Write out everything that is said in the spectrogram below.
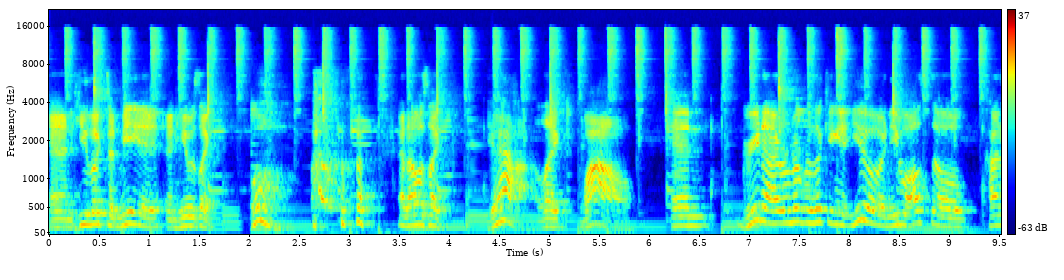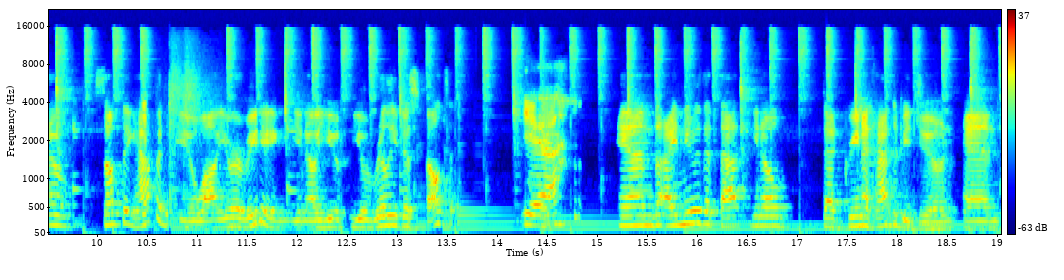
and he looked at me and he was like, oh. and I was like, yeah, like, wow. And Greena, I remember looking at you, and you also kind of something happened to you while you were reading. You know, you you really just felt it. Yeah. And I knew that that you know that Greena had to be June, and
